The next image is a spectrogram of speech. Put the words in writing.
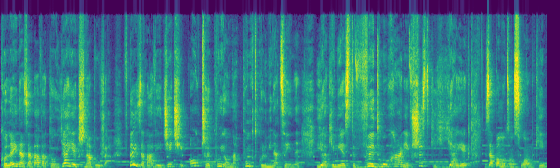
Kolejna zabawa to jajeczna burza. W tej zabawie dzieci oczekują na punkt kulminacyjny, jakim jest wydmuchanie wszystkich jajek za pomocą słomki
